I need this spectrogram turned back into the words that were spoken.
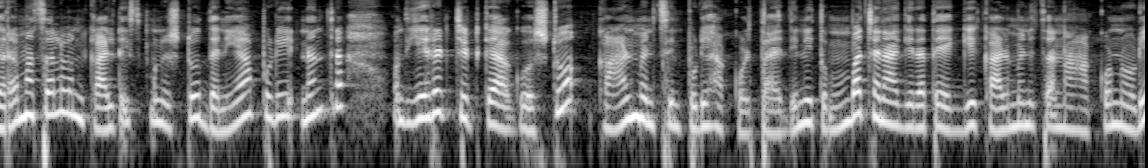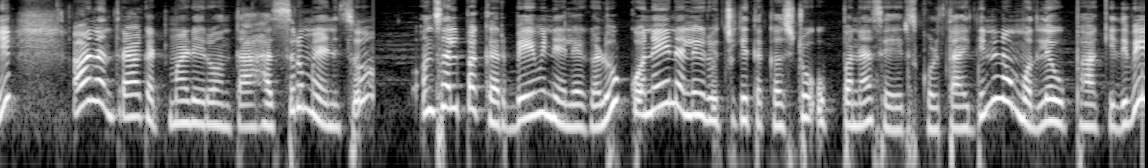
ಗರಂ ಮಸಾಲೆ, ಒಂದು ಕಾಲು ಟೀ ಸ್ಪೂನಷ್ಟು ಧನಿಯಾ ಪುಡಿ, ನಂತರ ಒಂದು ಎರಡು ಚಿಟಿಕೆ ಆಗುವಷ್ಟು ಕಾಳು ಮೆಣಸಿನ ಪುಡಿ ಹಾಕ್ಕೊಳ್ತಾ ಇದ್ದೀನಿ. ತುಂಬ ಚೆನ್ನಾಗಿರುತ್ತೆ ಎಗ್ಗಿ ಕಾಳು ಮೆಣಸನ್ನು ಹಾಕ್ಕೊಂಡು ನೋಡಿ. ಆ ನಂತರ ಕಟ್ ಮಾಡಿರೋವಂಥ ಹಸಿರು ಮೆಣಸು ಒಂದು ಸ್ವಲ್ಪ ಕರ್ಬೇವಿನ ಎಲೆಗಳು, ಕೊನೆಯಲ್ಲಿ ರುಚಿಗೆ ತಕ್ಕಷ್ಟು ಉಪ್ಪನ್ನು ಸೇರಿಸ್ಕೊಳ್ತಾ ಇದ್ದೀನಿ. ನಾವು ಮೊದಲೇ ಉಪ್ಪು ಹಾಕಿದ್ದೀವಿ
